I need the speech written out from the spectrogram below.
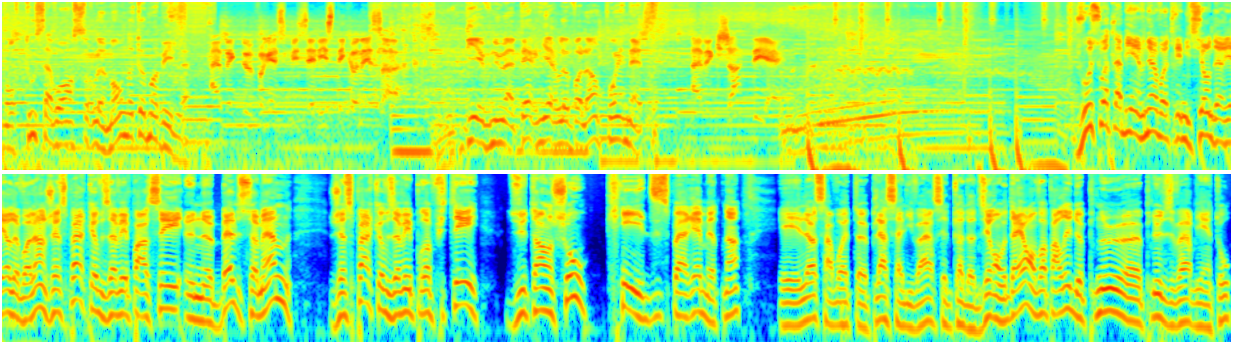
pour tout savoir sur le monde automobile. Avec de vrais spécialistes et connaisseurs. Bienvenue à Derrière le volant.net Avec Jacques DM. Je vous souhaite la bienvenue à votre émission Derrière le volant. J'espère que vous avez passé une belle semaine. J'espère que vous avez profité du temps chaud qui disparaît maintenant. Et là, ça va être place à l'hiver, c'est le cas de dire. D'ailleurs, on va parler de pneus, euh, pneus d'hiver bientôt.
